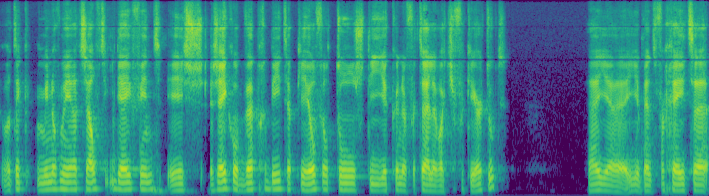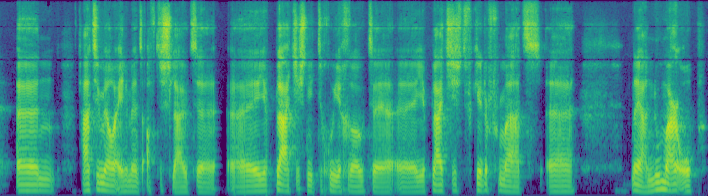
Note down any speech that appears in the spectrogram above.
wat ik min of meer hetzelfde idee vind, is zeker op webgebied heb je heel veel tools die je kunnen vertellen wat je verkeerd doet. He, je, je bent vergeten een HTML-element af te sluiten. Uh, je plaatje is niet de goede grootte. Je plaatje is het verkeerde formaat. Nou ja, noem maar op.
